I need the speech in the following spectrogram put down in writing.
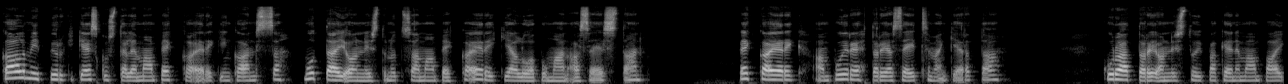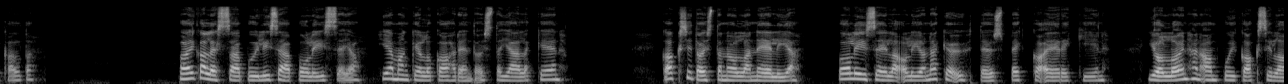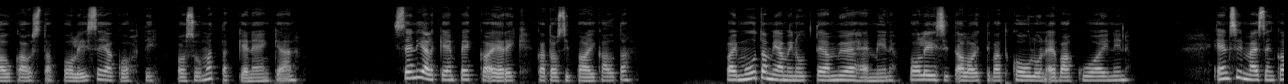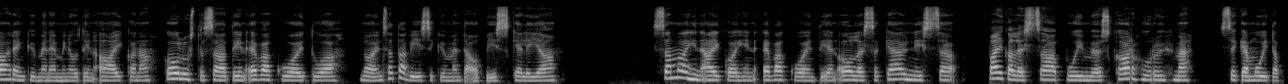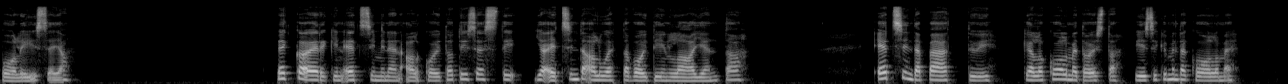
Kalmi pyrki keskustelemaan Pekka Erikin kanssa, mutta ei onnistunut saamaan Pekka Erikia luopumaan aseestaan. Pekka Erik ampui rehtoria seitsemän kertaa. Kuraattori onnistui pakenemaan paikalta. Paikalle saapui lisää poliiseja hieman kello 12 jälkeen. 12.04 poliiseilla oli jo näköyhteys Pekka Erikiin, jolloin hän ampui kaksi laukausta poliiseja kohti osumatta kenenkään. Sen jälkeen Pekka Erik katosi paikalta. Vai muutamia minuutteja myöhemmin poliisit aloittivat koulun evakuoinnin. Ensimmäisen 20 minuutin aikana koulusta saatiin evakuoitua noin 150 opiskelijaa. Samoihin aikoihin evakuointien ollessa käynnissä paikalle saapui myös karhuryhmä sekä muita poliiseja. Pekka Erikin etsiminen alkoi totisesti ja etsintäaluetta voitiin laajentaa. Etsintä päättyi kello 13.53,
